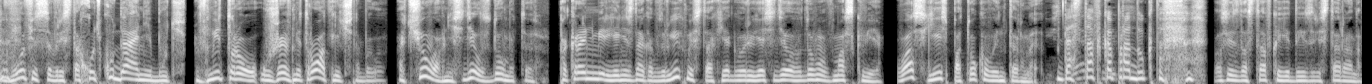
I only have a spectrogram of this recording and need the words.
В офисы, в рестораны, хоть куда-нибудь. В метро. Уже в метро отлично было. А что вам не сиделось дома-то? По крайней мере, я не знаю, как в других местах. Я говорю, я сидела дома в Москве. У вас есть потоковый интернет. Доставка продуктов. У вас есть доставка еды из ресторанов.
